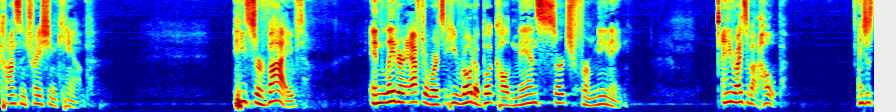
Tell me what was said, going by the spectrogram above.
concentration camp. He survived, and later afterwards, he wrote a book called Man's Search for Meaning. And he writes about hope and just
